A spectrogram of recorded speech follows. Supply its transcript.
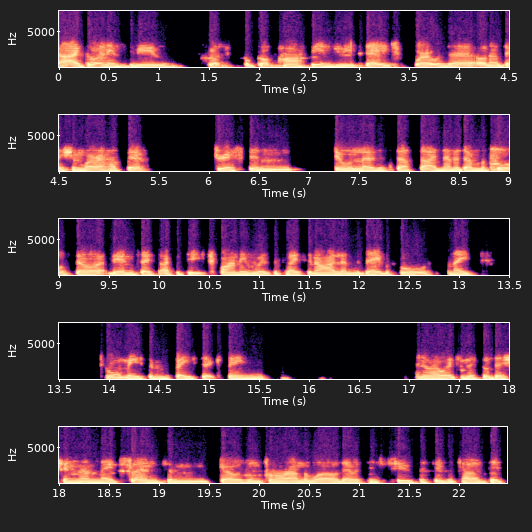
I got an interview, got got past the interview stage where it was a, an audition where I had to drift and do a load of stuff that I'd never done before. So the only place I could teach finally was a place in Ireland the day before. And they taught me some basic things. Anyway, I went to this audition and they'd flown some girls in from around the world. There were some super, super talented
